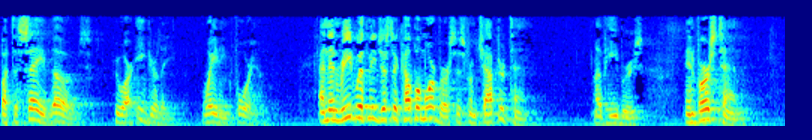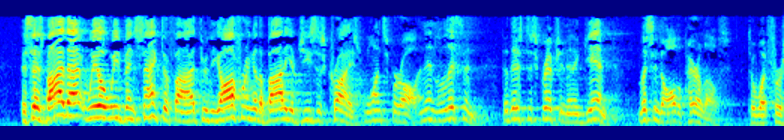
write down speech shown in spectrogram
but to save those who are eagerly waiting for him. And then read with me just a couple more verses from chapter 10 of Hebrews. In verse 10, it says, By that will we've been sanctified through the offering of the body of Jesus Christ once for all. And then listen to this description. And again, listen to all the parallels to what 1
